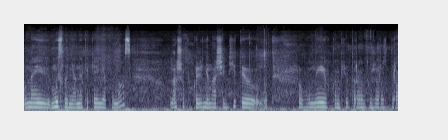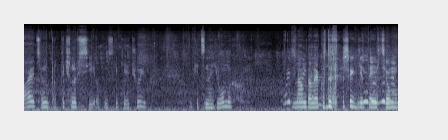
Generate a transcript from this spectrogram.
у неї мислення не таке, як у нас. Наше покоління, наші діти, от вони в комп'ютерах дуже розбираються. Ну, практично всі. От наскільки я чую від знайомих. Нам далеко до наших дітей в цьому.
